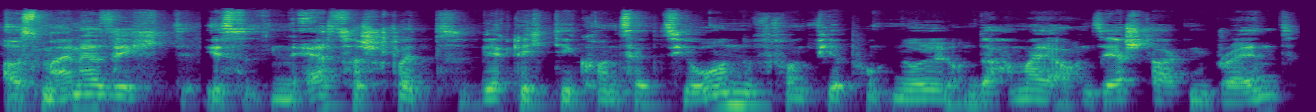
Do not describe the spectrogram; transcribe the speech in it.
Aus meiner Sicht ist ein erster Schritt wirklich die Konzeption von 4.0 und da haben wir ja auch einen sehr starken Brand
